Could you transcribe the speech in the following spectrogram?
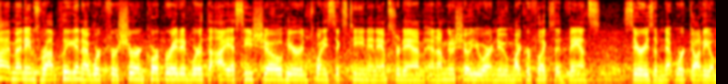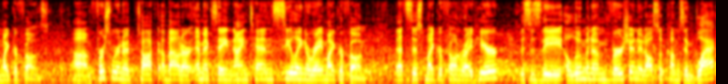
Hi, my name is Rob Klegan. I work for Shure Incorporated. We're at the ISE show here in 2016 in Amsterdam, and I'm going to show you our new Microflex Advance series of networked audio microphones. Um, first, we're going to talk about our MXA 910 ceiling array microphone. That's this microphone right here. This is the aluminum version. It also comes in black,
